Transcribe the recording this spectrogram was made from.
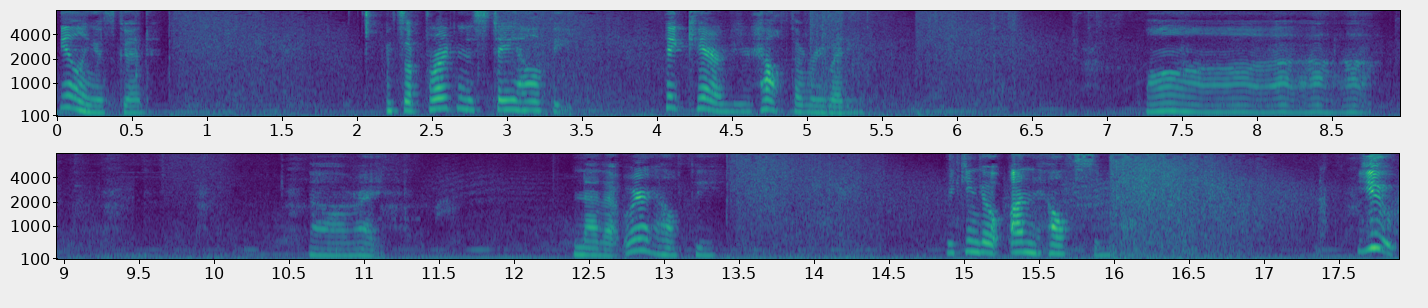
Healing is good. It's important to stay healthy. Take care of your health, everybody. Ah. Alright. Now that we're healthy, we can go unhealthy. You!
